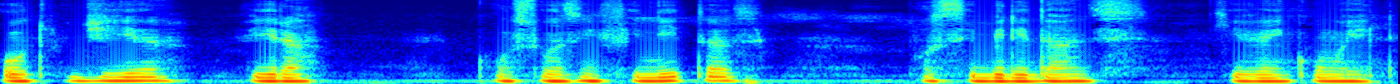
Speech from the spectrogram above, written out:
outro dia virá com suas infinitas possibilidades que vem com ele.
